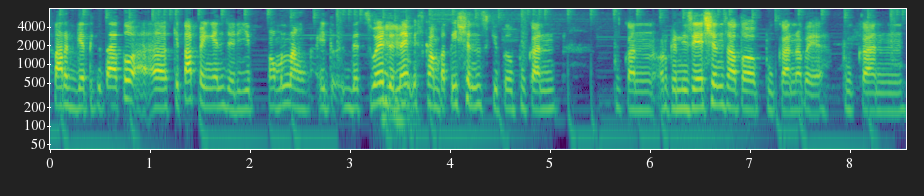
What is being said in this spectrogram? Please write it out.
target kita tuh uh, kita pengen jadi pemenang. Itu that's why the name is competitions gitu. Bukan bukan organizations atau bukan apa ya bukan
